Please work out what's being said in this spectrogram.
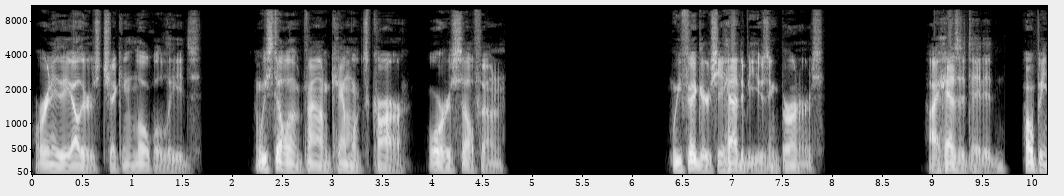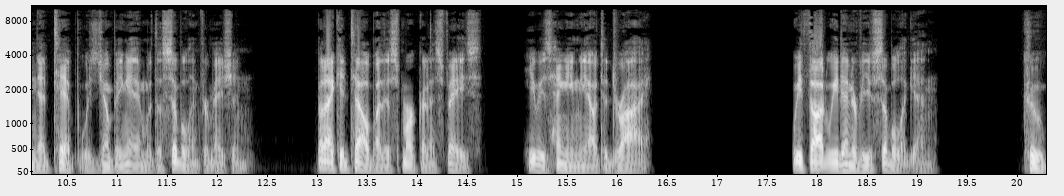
or any of the others checking local leads, and we still haven't found Camwick's car or her cell phone. We figure she had to be using burners. I hesitated, hoping that Tip was jumping in with the Sybil information, but I could tell by the smirk on his face he was hanging me out to dry. We thought we'd interview Sybil again. Coop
